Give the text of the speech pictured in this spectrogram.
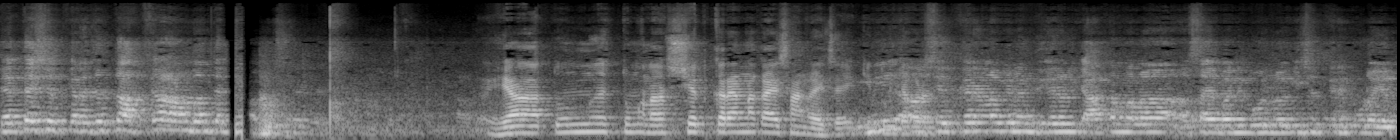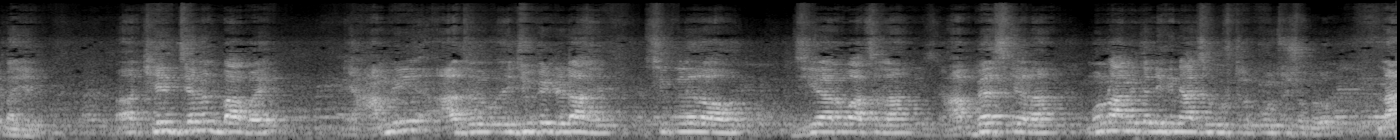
त्या त्या शेतकऱ्याचं तात्काळ अनुदान त्यांनी ह्यातून तुम्हाला शेतकऱ्यांना काय सांगायचं आहे की मी तुमच्याकडे शेतकऱ्यांना विनंती करेन की आता मला साहेबांनी बोललो की शेतकरी पुढे येत नाहीये खेदजनक बाब आहे. की आम्ही आज एज्युकेटेड आहेत शिकलेलो आहोत. जी आर वाचला अभ्यास केला. म्हणून आम्ही त्या ठिकाणी अशा गोष्टीला पोहोचू शकलो. ना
